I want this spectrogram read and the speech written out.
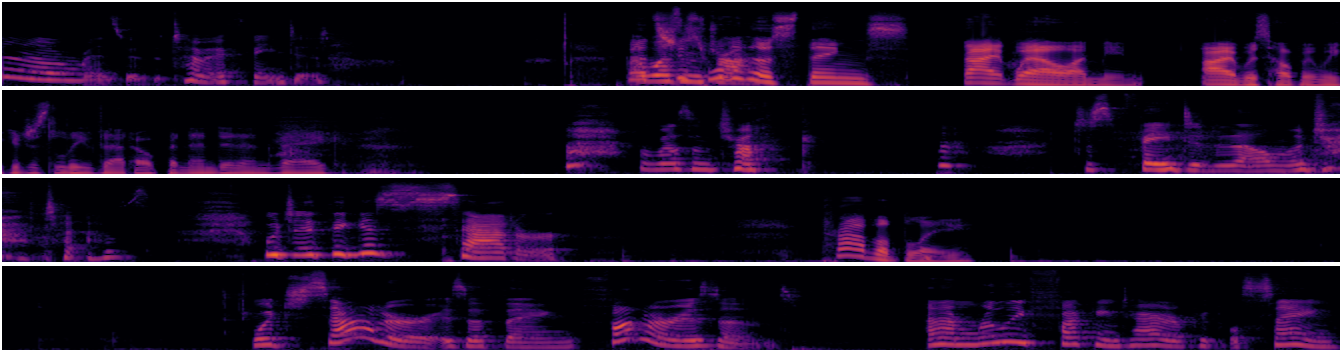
Oh, reminds me of the time I fainted. Well, it's just one of those things. I well, I mean, I was hoping we could just leave that open ended and vague. I wasn't drunk. Just fainted at Alamo Drafthouse, which I think is sadder. Probably. Which sadder is a thing, funner isn't. And I'm really fucking tired of people saying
